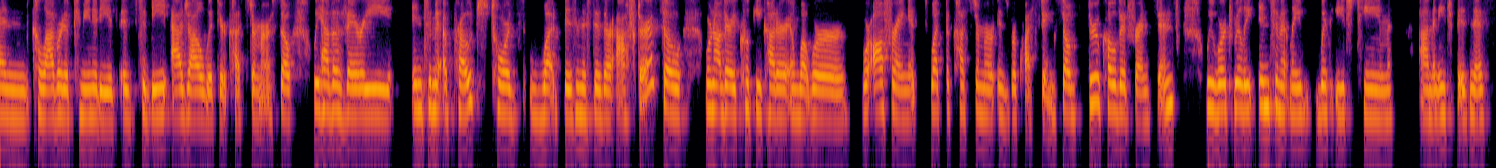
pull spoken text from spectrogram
and collaborative communities is to be agile with your customer. So we have a very intimate approach towards what businesses are after. So we're not very cookie cutter in what we're we're offering it's what the customer is requesting so through covid for instance we worked really intimately with each team um, and each business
